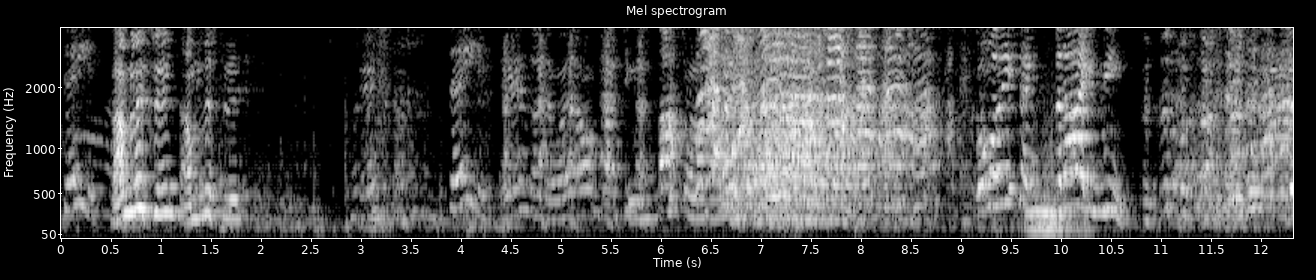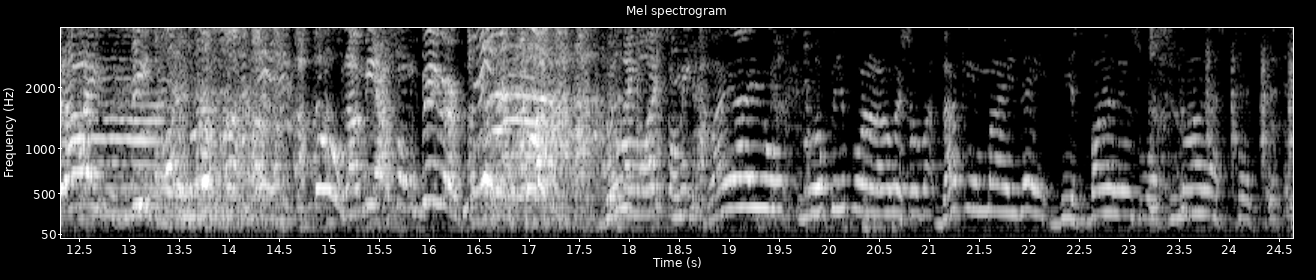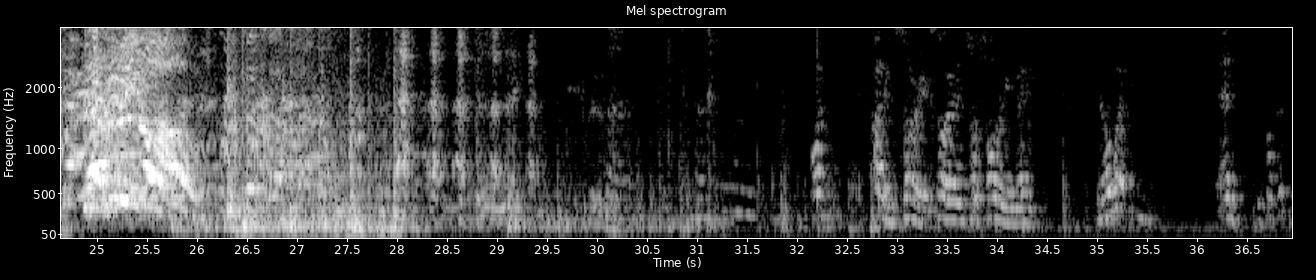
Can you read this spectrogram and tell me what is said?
Say it. I'm listening. I'm listening. Say it. Esa, te voy a dar un cachimbazo en la cabeza. ¿Cómo dicen? Try me. Try me. Tú. Las mías son bigger. Yo tengo eso, mija. Why are you, you people are always so ba- Back in my day, this violence was not accepted. Oh, I am sorry, sorry, I'm so sorry, man. You know what? And it's okay.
